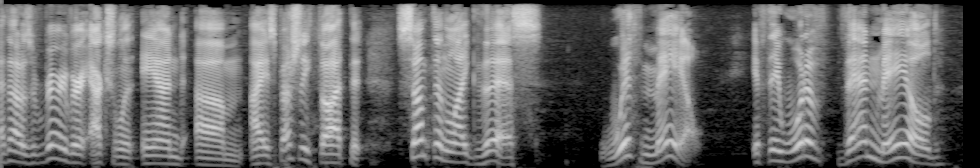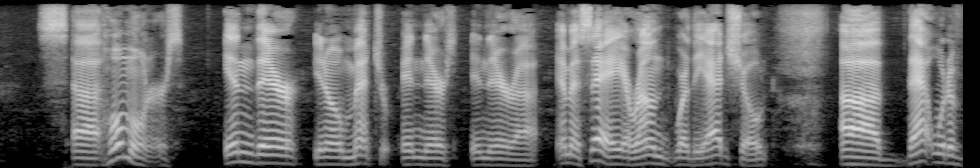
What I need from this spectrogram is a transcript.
I thought it was very, very excellent, and um, I especially thought that something like this with mail, if they would have then mailed uh, homeowners in their, you know, metro in their in their uh, MSA around where the ad showed, uh, that would have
